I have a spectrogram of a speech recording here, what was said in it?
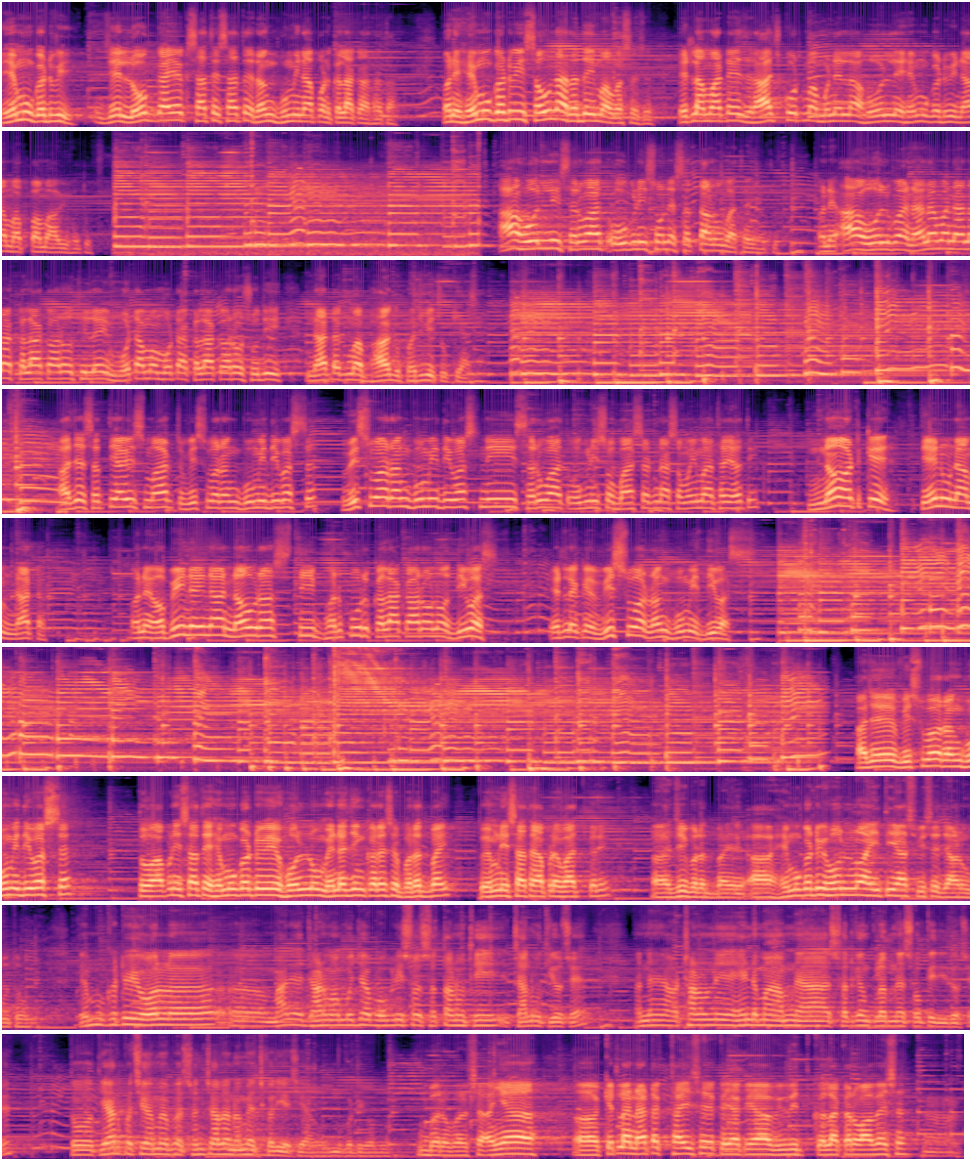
હેમુ ગઢવી, જે લોકગાયક સાથે સાથે રંગભૂમિના પણ કલાકાર હતા. અને હેમુ ગઢવી સૌના હૃદયમાં વસે છે. એટલા માટે જ રાજકોટમાં બનેલા હોલને હેમુ ગઢવી નામ આપવામાં આવ્યું હતું. આ હોલની શરૂઆત ઓગણીસો ને સત્તાણુંમાં થઈ હતી. અને આ હોલમાં નાનામાં નાના કલાકારોથી લઈ મોટામાં મોટા કલાકારો સુધી નાટકમાં ભાગ ભજવી ચૂક્યા છે. આજે સત્યાવીસ માર્ચ વિશ્વ રંગભૂમિ દિવસ છે. વિશ્વ રંગભૂમિ દિવસની શરૂઆત ઓગણીસો બાસઠના સમયમાં થઈ હતી. ન અટકે તેનું નામ નાટક. અને અભિનયના નવ રસથી ભરપૂર કલાકારોનો દિવસ એટલે કે વિશ્વ રંગભૂમિ દિવસ. આજે વિશ્વ રંગભૂમિ દિવસ છે. તો આપણી સાથે હેમુગઢવી હોલનું મેનેજિંગ કરે છે ભરતભાઈ. તો એમની સાથે આપણે વાત કરી. જી ભરતભાઈ આ હેમુગઢવી હોલનો આ ઇતિહાસ વિશે જાણવું હતું. હેમુગઢવી હોલ મારે જાણવા મુજબ ઓગણીસો સત્તાણુંથી ચાલુ થયો છે અને અઠ્ઠાણુંની એન્ડમાં અમને આ સરગમ ક્લબને સોંપી દીધો છે. તો ત્યાર પછી અમે સંચાલન અમે જ કરીએ છીએ આ હેમુગઢવી હોલનું. બરોબર છે. અહીંયા કેટલા નાટક થાય છે? કયા કયા વિવિધ કલાકારો આવે છે?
